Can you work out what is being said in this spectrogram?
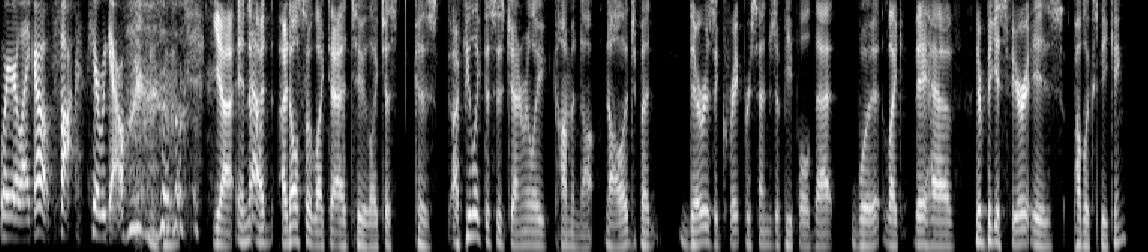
where you're like, oh, fuck, here we go. Yeah, and So- I'd I'd also like to add too, like just because I feel like this is generally common no- knowledge, but there is a great percentage of people that would like they have their biggest fear is public speaking,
